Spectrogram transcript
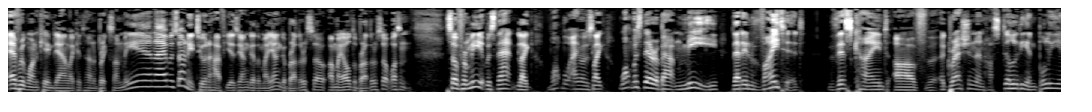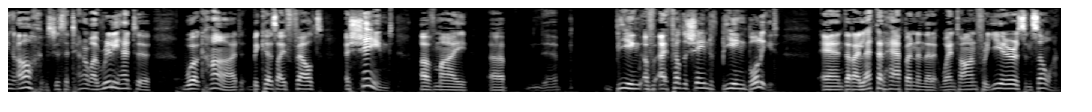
everyone came down like a ton of bricks on me, and I was only two and a half years younger than my younger brother, so uh, my older brother, so it wasn't. So for me, it was that like what I was like, what was there about me that invited this kind of aggression and hostility and bullying. And oh, it was just a terrible. I really had to work hard because I felt ashamed of my uh, being. Of, I felt ashamed of being bullied, and that I let that happen, and that it went on for years, and so on.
